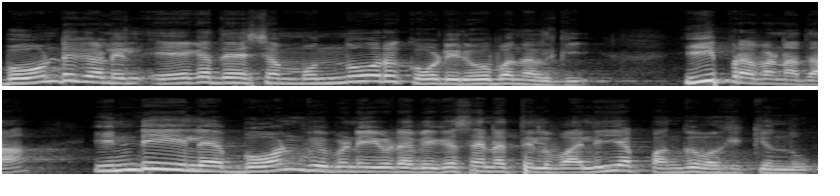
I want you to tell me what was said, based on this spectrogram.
ബോണ്ടുകളിൽ ഏകദേശം മുന്നൂറ് കോടി രൂപ നൽകി. ഈ പ്രവണത ഇന്ത്യയിലെ ബോണ്ട് വിപണിയുടെ വികസനത്തിൽ വലിയ പങ്ക് വഹിക്കുന്നു.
